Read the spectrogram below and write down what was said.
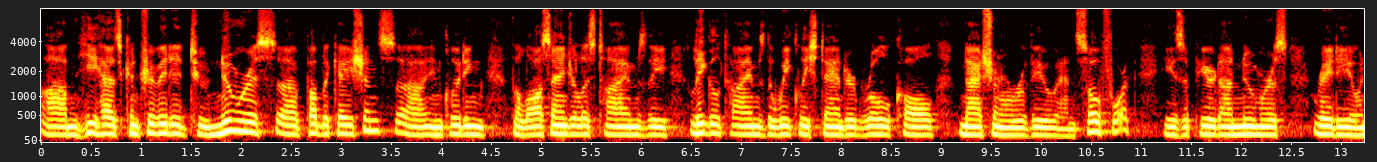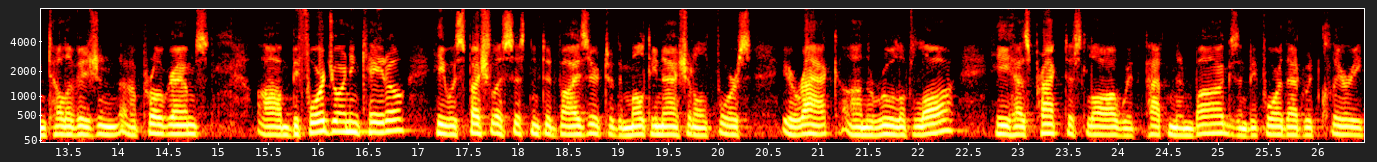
um, he has contributed to numerous uh, publications, uh, including the Los Angeles Times, the Legal Times, the Weekly Standard, Roll Call, National Review, and so forth. He has appeared on numerous radio and television uh, programs. Um, before joining Cato, he was Special Assistant Advisor to the multinational force Iraq on the rule of law. He has practiced law with Patton and Boggs, and before that with Cleary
